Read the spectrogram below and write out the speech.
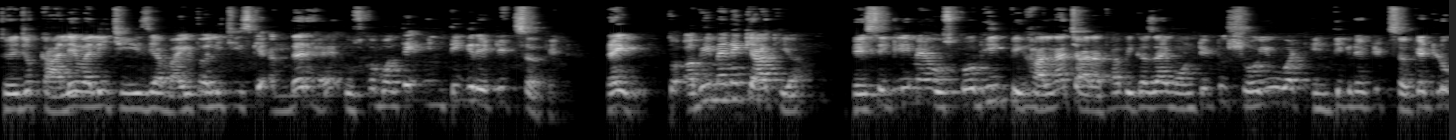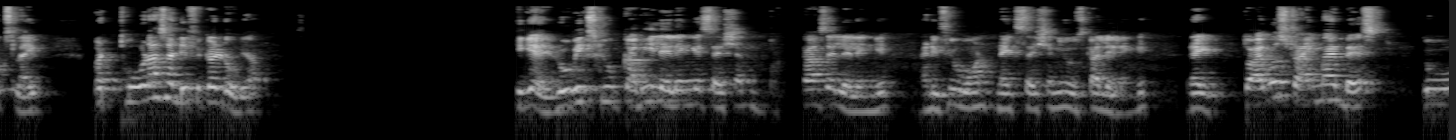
तो ये जो काले वाली चीज़ या व्हाइट वाली चीज़ के अंदर है, उसको बोलते हैं इंटीग्रेटेड सर्किट राइट तो अभी मैंने क्या किया? बेसिकली मैं उसको भी पिघालना चाह रहा था because I wanted to show you what integrated circuit looks like but थोड़ा सा डिफ़िकल्ट हो गया। ठीक है रूबिक्स क्यूब का भी ले लेंगे सेशन पक्का से ले लेंगे and if you want next session ही उसका ले लेंगे राइट? तो I was trying my best to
